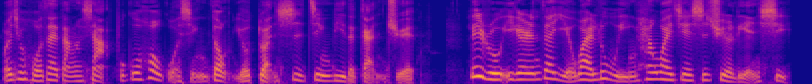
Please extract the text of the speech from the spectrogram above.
完全活在当下，不顾后果行动，有短视尽力的感觉。例如，一个人在野外露营，和外界失去了联系，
